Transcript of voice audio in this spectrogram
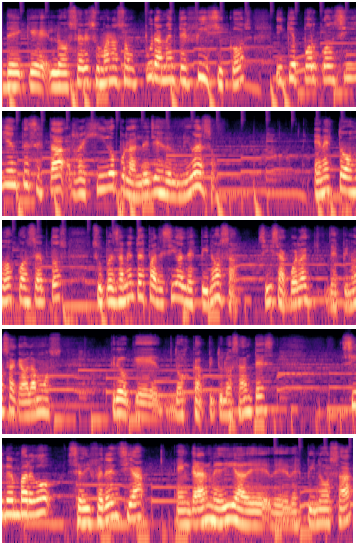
de que los seres humanos son puramente físicos y que por consiguiente se está regido por las leyes del universo. En estos dos conceptos su pensamiento es parecido al de Spinoza. ¿sí? ¿Se acuerdan de Spinoza que hablamos creo que dos capítulos antes? Sin embargo, se diferencia en gran medida de, Spinoza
